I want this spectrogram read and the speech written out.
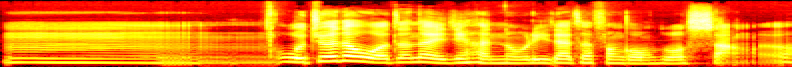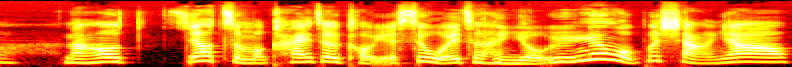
嗯，我觉得我真的已经很努力在这份工作上了，然后要怎么开这口也是我一直很犹豫，因为我不想要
